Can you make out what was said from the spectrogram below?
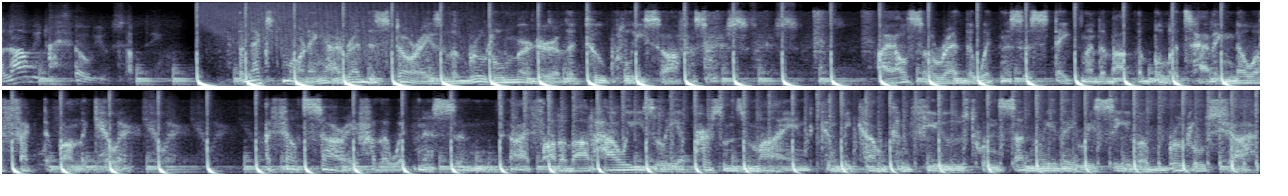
Allow me to show you something. The next morning, I read the stories of the brutal murder of the two police officers. I also read the witness's statement about the bullets having no effect upon the killer. I felt sorry for the witness, and I thought about how easily a person's mind can become confused when suddenly they receive a brutal shock.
